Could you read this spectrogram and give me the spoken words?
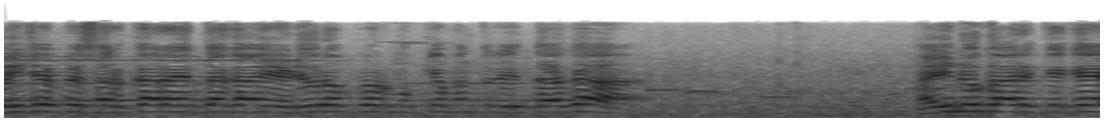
ಬಿಜೆಪಿ ಸರ್ಕಾರ ಇದ್ದಾಗ, ಯಡಿಯೂರಪ್ಪನವರು ಮುಖ್ಯಮಂತ್ರಿ ಇದ್ದಾಗ ಹೈನುಗಾರಿಕೆಗೆ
